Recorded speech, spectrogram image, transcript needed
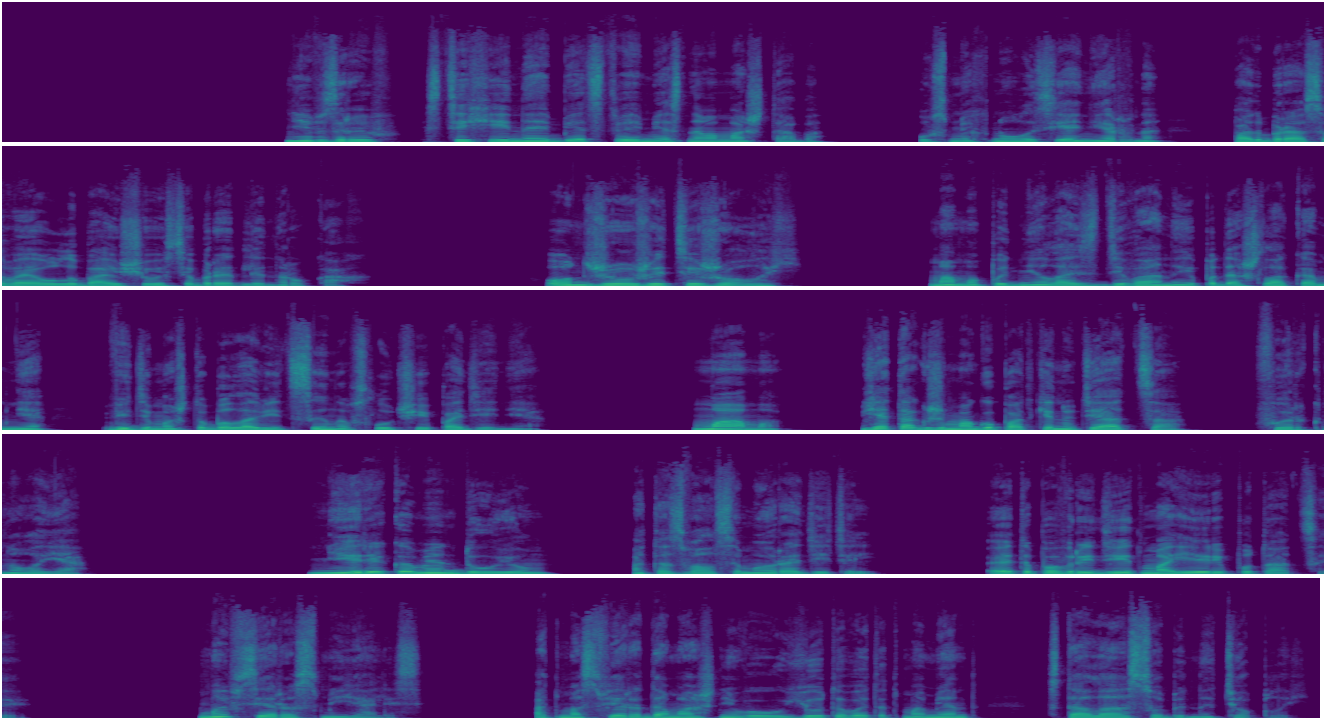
«Не взрыв, стихийное бедствие местного масштаба», — усмехнулась я нервно, подбрасывая улыбающегося Брэдли на руках. «Он же уже тяжелый. Мама поднялась с дивана и подошла ко мне, видимо, чтобы ловить сына в случае падения. «Мама, я также могу подкинуть и отца», — фыркнула я. «Не рекомендую», — отозвался мой родитель. «Это повредит моей репутации». Мы все рассмеялись. Атмосфера домашнего уюта в этот момент стала особенно теплой.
